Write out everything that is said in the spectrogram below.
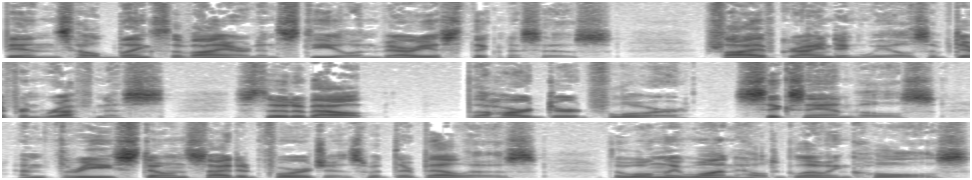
Bins held lengths of iron and steel in various thicknesses. Five grinding wheels of different roughness stood about the hard dirt floor, six anvils, and three stone-sided forges with their bellows, though only one held glowing coals.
